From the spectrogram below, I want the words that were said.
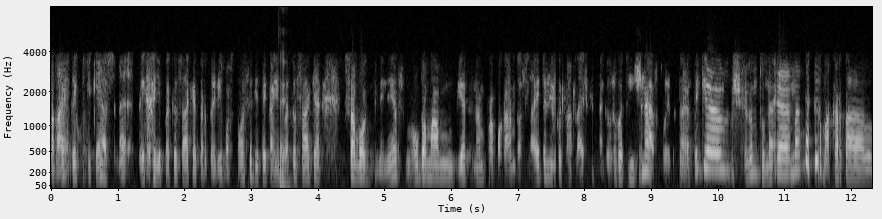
padarė tai, ko tikėjosi merė. Tai, ką ji pati sakė per tarybos posėdį, tai, ką ji pati sakė savo giminės valdomam vietiniam propagandos leidiniui, kurio atleiskit negaliu vadinti žiniasklaidą. Taigi, švintų merė, na, ne pirmą kartą uh,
